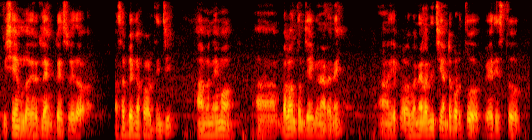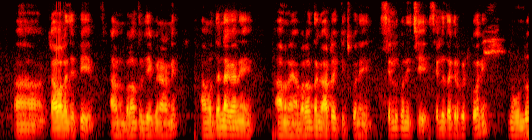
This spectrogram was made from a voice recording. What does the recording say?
విషయంలో ఎరుకుల వెంకటేశ్వరు ఏదో అసభ్యంగా ప్రవర్తించి ఆమెనేమో బలవంతం చేయబడినాడని ఎప్పుడు ఒక నెల నుంచి ఎంటపడుతూ వేధిస్తూ కావాలని చెప్పి ఆమెను బలవంతం చేయబడినాడని ఆమె వద్దన్నా కానీ ఆమెను బలవంతంగా ఆటో ఎక్కించుకొని సెల్లు కొనిచ్చి సెల్లు దగ్గర పెట్టుకొని నువ్వు ఉండు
